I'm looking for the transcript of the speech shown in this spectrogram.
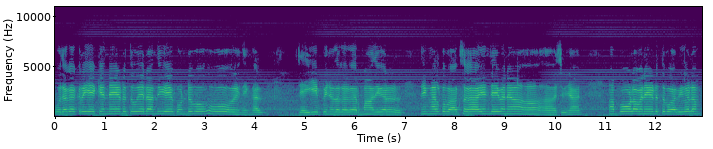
ഉദകക്രിയയ്ക്ക് എന്നെ എടുത്തു എലാന്തിയെ കൊണ്ടുപോയി. നിങ്ങൾ ചെയ്യിപ്പിനുതക കർമാദികൾ നിങ്ങൾക്ക് വാക്സഹായം ചെയ്വനാശു ഞാൻ. അപ്പോൾ അവനെ എടുത്തു കവികളും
